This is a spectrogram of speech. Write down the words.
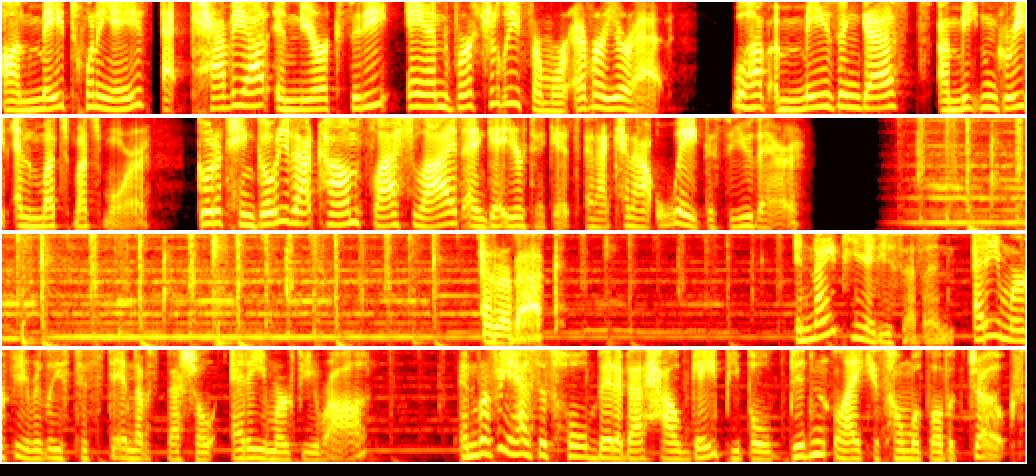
on May 28th at Caveat in New York City and virtually from wherever you're at. We'll have amazing guests, a meet and greet, and much, much more. Go to tangoti.com slash live and get your tickets, and I cannot wait to see you there. And we're back. In 1987, Eddie Murphy released his stand up special, Eddie Murphy Raw. And Murphy has this whole bit about how gay people didn't like his homophobic jokes,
